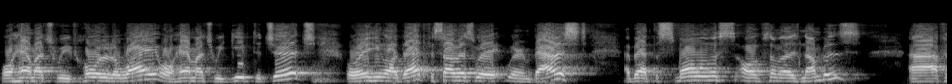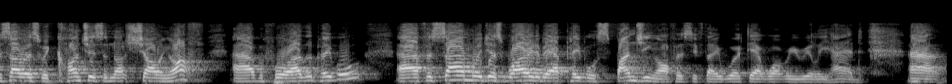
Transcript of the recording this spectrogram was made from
or how much we've hoarded away or how much we give to church or anything like that. For some of us, we're, we're embarrassed about the smallness of some of those numbers. Uh, for some of us, we're conscious of not showing off uh, before other people. Uh, for some, we're just worried about people sponging off us if they worked out what we really had. Uh,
